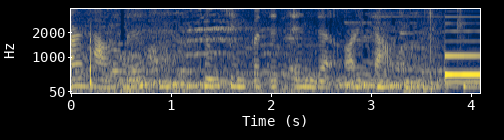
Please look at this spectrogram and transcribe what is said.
our houses so we can put it in the art town.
